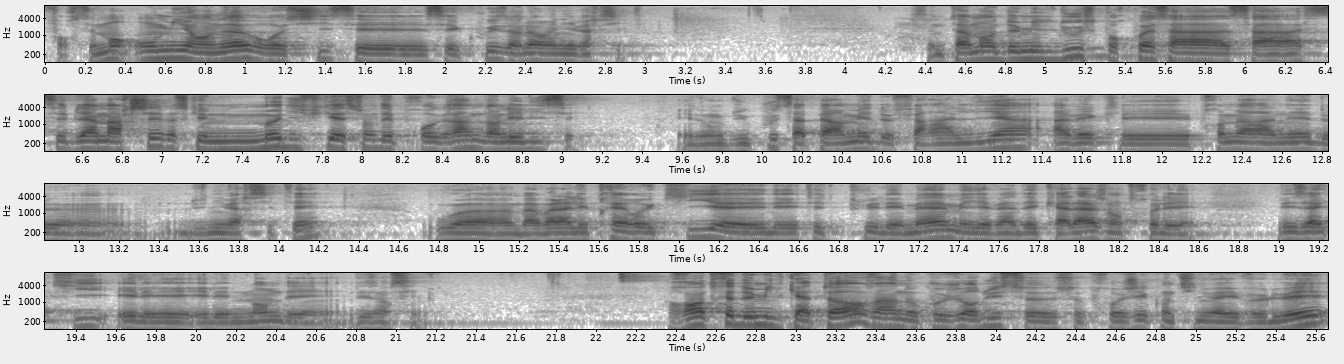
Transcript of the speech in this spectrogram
forcément, ont mis en œuvre aussi ces, quiz dans leur université. C'est notamment en 2012 pourquoi ça, assez bien marché, parce qu'il y a une modification des programmes dans les lycées. Et donc du coup, ça permet de faire un lien avec les premières années d'université où euh, bah voilà, les prérequis n'étaient plus les mêmes et il y avait un décalage entre les, acquis et les, demandes des, enseignants. Rentrée 2014, hein, donc aujourd'hui ce, projet continue à évoluer.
